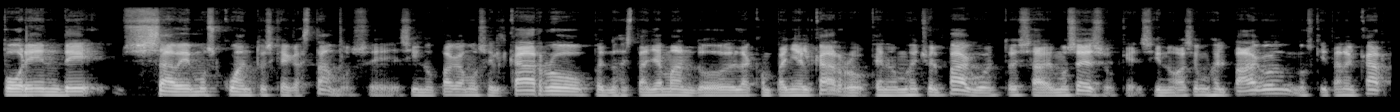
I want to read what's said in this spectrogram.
por ende, sabemos cuánto es que gastamos. Eh, si no pagamos el carro, pues nos están llamando la compañía del carro, que no hemos hecho el pago. Entonces sabemos eso, que si no hacemos el pago, nos quitan el carro.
